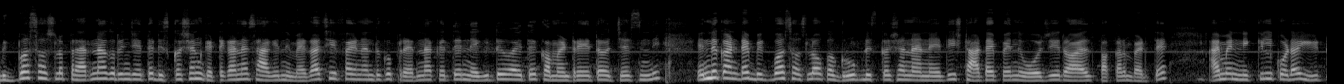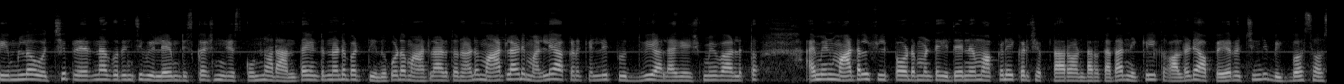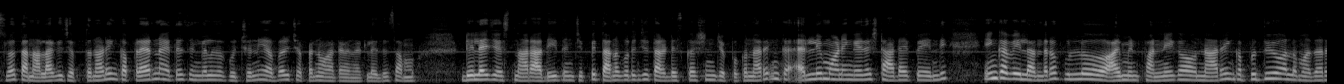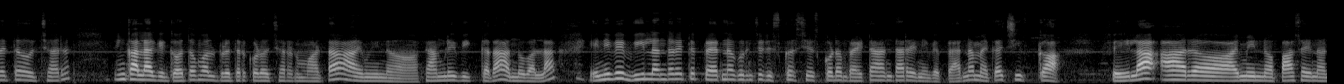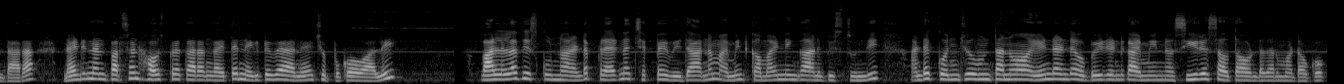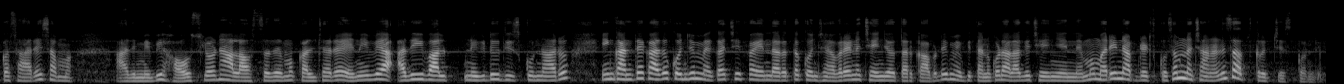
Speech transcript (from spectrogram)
Big boss హౌస్లో ప్రేరణ గురించి అయితే డిస్కషన్ గట్టిగానే సాగింది. మెగా చీఫ్ అయినందుకు ప్రేరణకైతే నెగిటివ్ అయితే కమెంటరీ అయితే వచ్చేసింది. ఎందుకంటే బిగ్ బాస్ హౌస్లో ఒక గ్రూప్ డిస్కషన్ అనేది స్టార్ట్ అయిపోయింది ఓజీ రాయల్స్ పక్కన పెడితే. ఐ మీన్ నిఖిల్ కూడా ఈ టీంలో వచ్చి ప్రేరణ గురించి వీళ్ళు ఏం డిస్కషన్ చేసుకుంటున్నారు? అంతా వింటున్నాడు బట్ తిను కూడా మాట్లాడుతున్నాడు. మాట్లాడి మళ్ళీ అక్కడికి వెళ్ళి పృథ్వీ అలాగే యష్మి వాళ్ళతో ఐ మీన్ మాటలు ఫ్లిప్ అవ్వడం అంటే ఇదేనేమో అక్కడ ఇక్కడ చెప్తారు అంటారు కదా. నిఖిల్కి ఆల్రెడీ ఆ పేరు వచ్చింది. బిగ్ బాస్ హౌస్లో తను అలాగే చెప్తున్నాడు. ఇంకా ప్రేరణ అయితే సింగిల్గా కూర్చొని ఎవరు చెప్పిన మాట వినట్లేదు. సమ్ డిలే చేస్తున్నారు అది ఇది అని చెప్పి తన గురించి తన డిస్కషన్ చెప్పుకున్నారు. ఇంకా ఎర్లీ మార్నింగ్ అయితే స్టార్ట్ అయిపోయింది. ఇంకా వీళ్ళందరూ ఫుల్ ఐ మీన్ ఫన్నీగా ఉన్నారు. ఇంకా పృథ్వీ వాళ్ళ మదర్ అయితే వచ్చారు. ఇంకా అలాగే గౌతమ్ వాళ్ళ బ్రదర్ కూడా వచ్చారనమాట ఐ మీన్ ఫ్యామిలీ వీక్ కదా అందువల్ల. ఎనీవే వీళ్ళందరూ అయితే ప్రేరణ గురించి డిస్కస్ చేసుకోవడం రైటా అంటారు? ఎనీవే ప్రేరణ మెగా చీఫ్గా ఫెయిలా ఆర్ ఐ మీన్ పాస్ అయిందంటారా? నైంటీ నైన్ పర్సెంట్ హౌస్ ప్రకారంగా అయితే నెగిటివే అనే చెప్పుకోవాలి. వాళ్ళు ఎలా తీసుకుంటున్నారంటే ప్రేరణ చెప్పే విధానం ఐ మీన్ కమాండింగ్గా అనిపిస్తుంది. అంటే కొంచెం తను ఏంటంటే ఒబీడియంట్గా ఐ మీన్ సీరియస్ అవుతూ ఉంటుంది అనమాట ఒక్కొక్కసారి సమ్ అది మేబీ హౌస్లోనే అలా వస్తుందేమో కల్చరే ఎనీవే అది వాళ్ళు నెగిటివ్ తీసుకున్నారు. ఇంక అంతేకాదు కొంచెం మెగాచీఫ్ అయిన తర్వాత కొంచెం ఎవరైనా చేంజ్ అవుతారు కాబట్టి మేబీ తను కూడా అలాగే చేంజ్ అయిందేమో. మరిన్ని అప్డేట్స్ కోసం నా ఛానల్ని సబ్స్క్రైబ్ చేసుకోండి.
